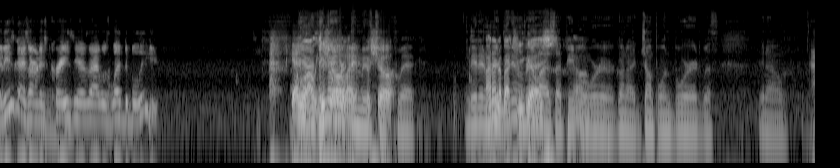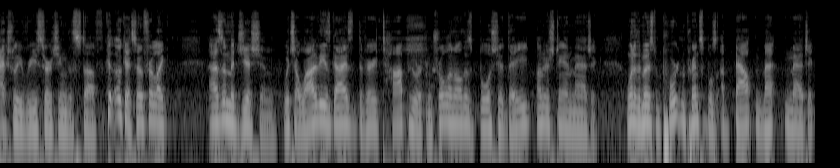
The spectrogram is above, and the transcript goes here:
And these guys aren't as crazy as I was led to believe. Yeah, Well, I for think you know sure, they mate, for moved sure. too quick. They didn't. I don't know they about didn't you realize guys, that people um, were going to jump on board with, you know, actually researching the stuff. Okay, so for like, as a magician, which a lot of these guys at the very top who are controlling all this bullshit, they understand magic. One of the most important principles about ma- magic,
